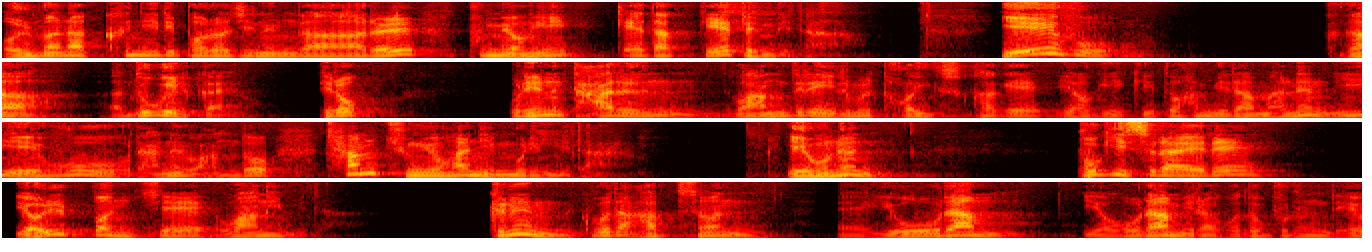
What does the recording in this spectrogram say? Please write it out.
얼마나 큰 일이 벌어지는가를 분명히 깨닫게 됩니다. 예후, 그가 누구일까요? 비록 우리는 다른 왕들의 이름을 더 익숙하게 여기기도 합니다만은 이 예후라는 왕도 참 중요한 인물입니다. 예후는 북이스라엘의 열 번째 왕입니다. 그는 그보다 앞선 요람, 여호람이라고도 부르는데요.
